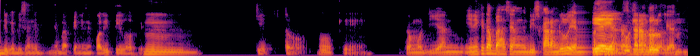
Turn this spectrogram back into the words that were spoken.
juga bisa nye- nyebabin inequality loh gitu. Hmm, gitu. oke. Kemudian ini kita bahas yang di sekarang dulu ya. Iya iya, sekarang dulu. Lihat Hmm.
